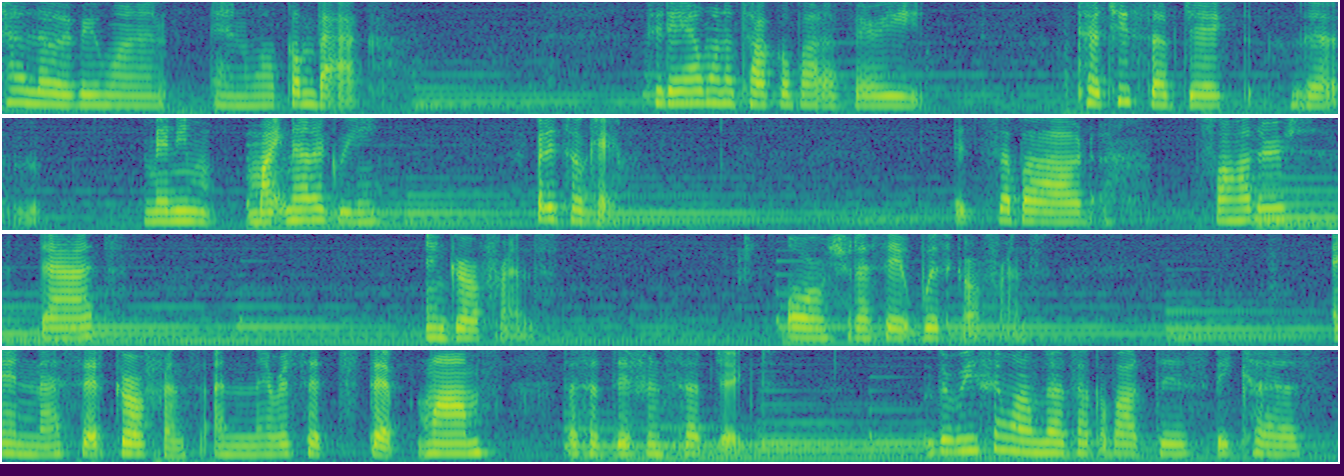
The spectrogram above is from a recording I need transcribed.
Hello, everyone, and welcome back. Today, I want to talk about a very touchy subject that many might not agree, but it's okay. It's about fathers, dads, and girlfriends. Or should I say, with girlfriends? And I said girlfriends, I never said stepmoms that's a different subject. The reason why I'm going to talk about this because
